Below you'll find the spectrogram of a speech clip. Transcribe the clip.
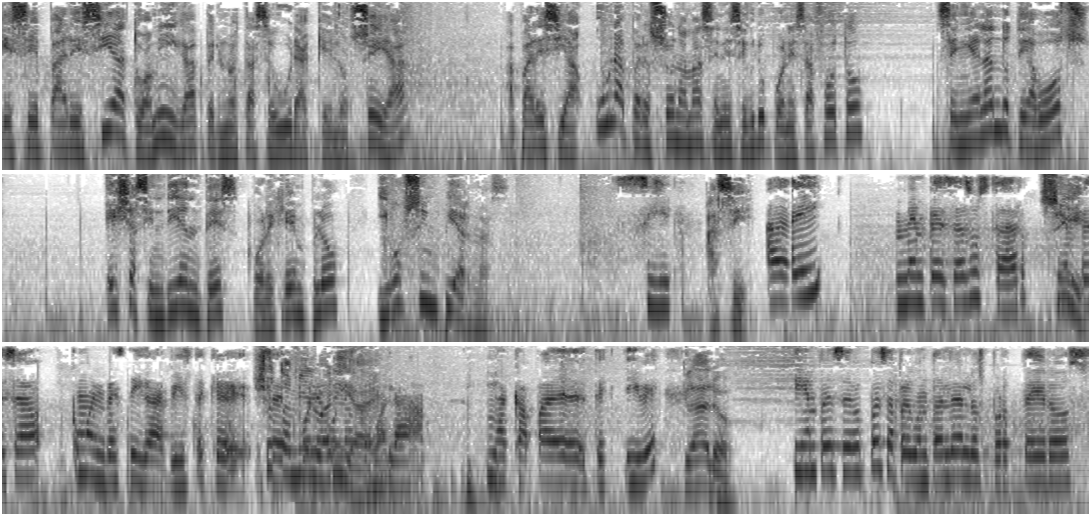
que se parecía a tu amiga, pero no está segura que lo sea. Aparecía una persona más en ese grupo, en esa foto, señalándote a vos, ella sin dientes, por ejemplo, y vos sin piernas. Sí, Así. ahí me empecé a asustar Sí. y empecé a como a investigar, viste que Yo se también pone lo uno haría, como ¿eh? la, la capa de detective Claro. y empecé pues a preguntarle a los porteros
